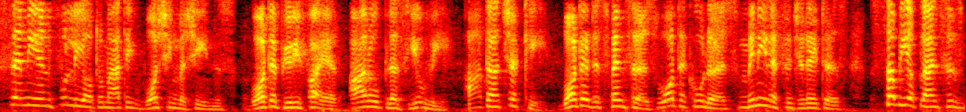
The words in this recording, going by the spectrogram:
semi and fully automatic washing machines, water purifier, RO plus UV, आटा चक्की, water dispensers, water coolers, mini refrigerators, सभी appliances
